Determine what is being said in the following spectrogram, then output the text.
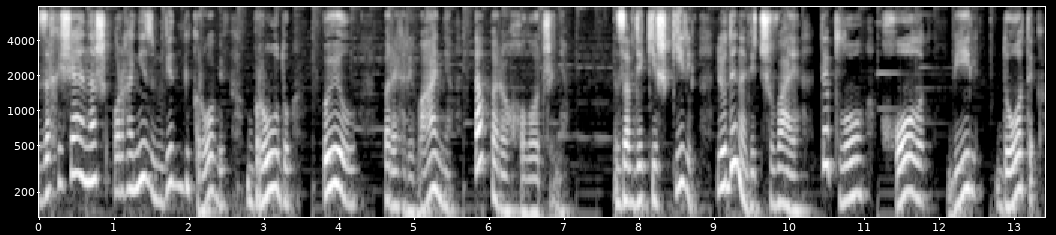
захищає наш організм від мікробів, бруду, пилу, перегрівання та переохолодження. Завдяки шкірі людина відчуває тепло, холод, біль, дотик.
